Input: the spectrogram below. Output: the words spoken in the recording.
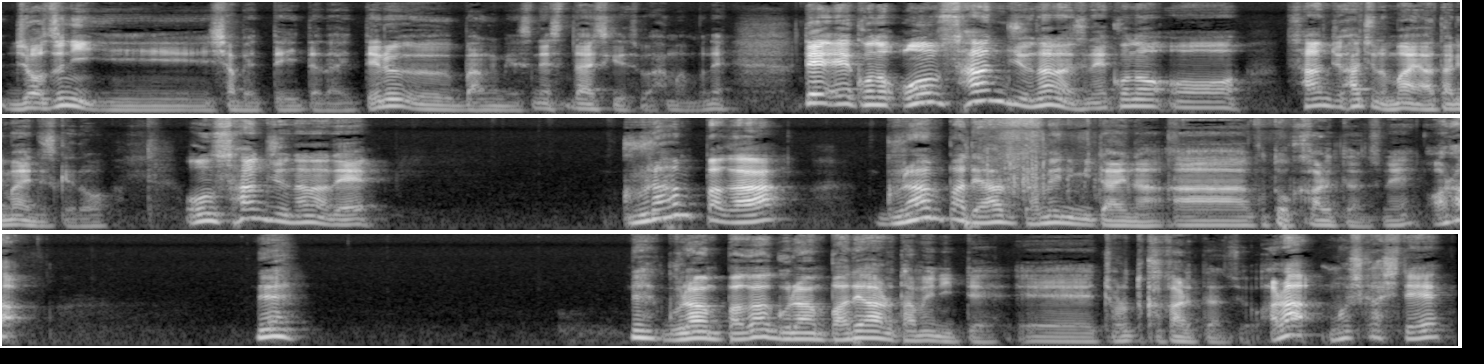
上手に喋っていただいてる番組ですね。大好きです、ハマもね。で、このオン37ですね。この38の前当たり前ですけど、オン37で、グランパがグランパであるためにみたいなことを書かれてたんですね。あら。ね。ね、グランパがグランパであるためにって、えーちょろっと書かれてたんですよ。あら、もしかして、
